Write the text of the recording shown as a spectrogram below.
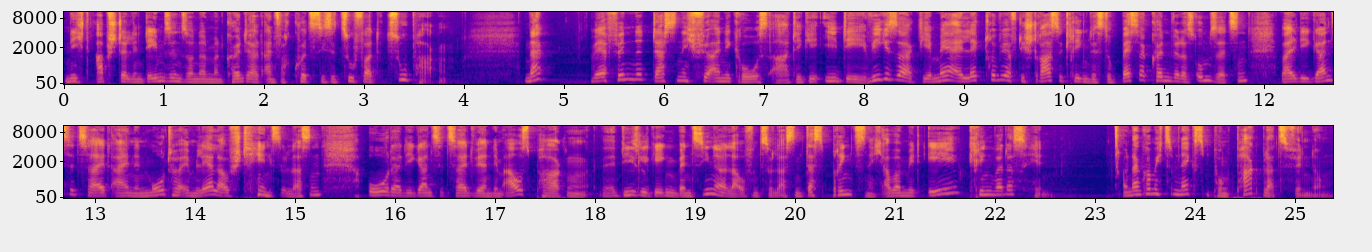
nicht Abstell in dem Sinn, sondern man könnte halt einfach kurz diese Zufahrt zuparken. Na, Wer findet das nicht für eine großartige Idee? Wie gesagt, je mehr Elektro wir auf die Straße kriegen, desto besser können wir das umsetzen, weil die ganze Zeit einen Motor im Leerlauf stehen zu lassen oder die ganze Zeit während dem Ausparken äh, Diesel gegen Benziner laufen zu lassen, das bringt's nicht. Aber mit E kriegen wir das hin. Und dann komme ich zum nächsten Punkt, Parkplatzfindung.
